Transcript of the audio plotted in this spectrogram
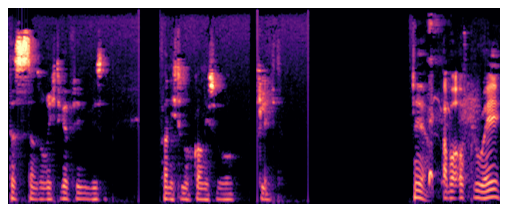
Das ist dann so ein richtiger Film gewesen. Fand ich dann noch gar nicht so schlecht. Naja, aber auf Blu-ray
